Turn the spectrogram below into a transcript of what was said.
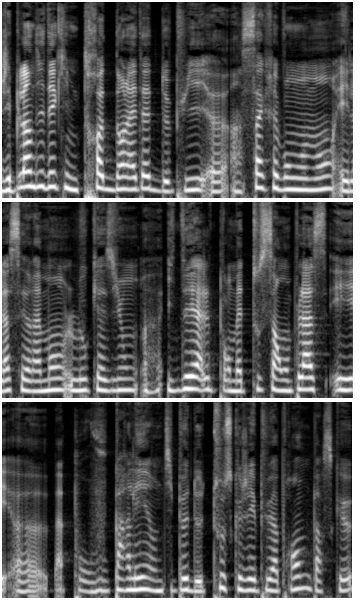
J'ai plein d'idées qui me trottent dans la tête depuis euh, un sacré bon moment et là c'est vraiment l'occasion euh, idéale pour mettre tout ça en place et euh, bah, pour vous parler un petit peu de tout ce que j'ai pu apprendre parce que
